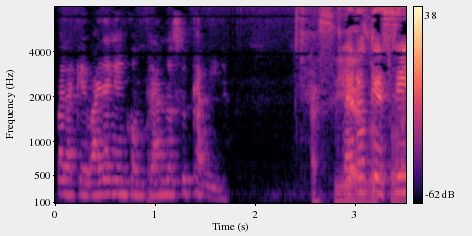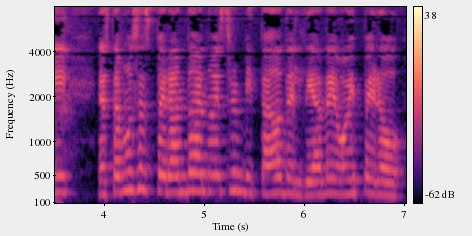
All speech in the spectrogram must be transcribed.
para que vayan encontrando su camino. Así Claro es, que doctora. sí. Estamos esperando a nuestro invitado del día de hoy, pero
